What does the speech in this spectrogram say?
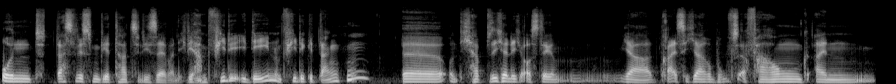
Und das wissen wir tatsächlich selber nicht. Wir haben viele Ideen und viele Gedanken, äh, und ich habe sicherlich aus der ja, 30 Jahre Berufserfahrung ein,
